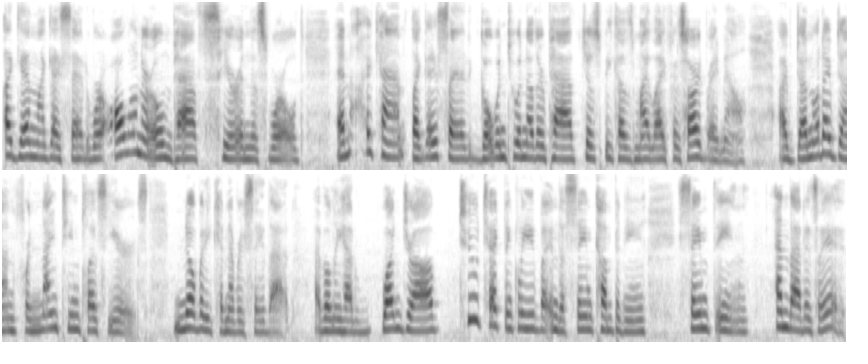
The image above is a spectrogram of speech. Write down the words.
again, like I said, we're all on our own paths here in this world. And I can't, like I said, go into another path just because my life is hard right now. I've done what I've done for 19 plus years. Nobody can ever say that. I've only had one job two technically, but in the same company, same thing, and that is it.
